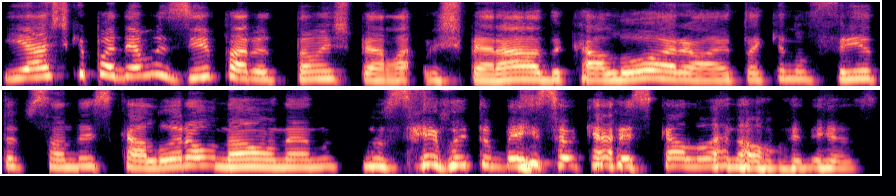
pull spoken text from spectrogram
E, e acho que podemos ir para o tão esperado calor. Ó, eu estou aqui no frio, estou precisando desse calor ou não, né? Não, não sei muito bem se eu quero esse calor, não, Vanessa.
